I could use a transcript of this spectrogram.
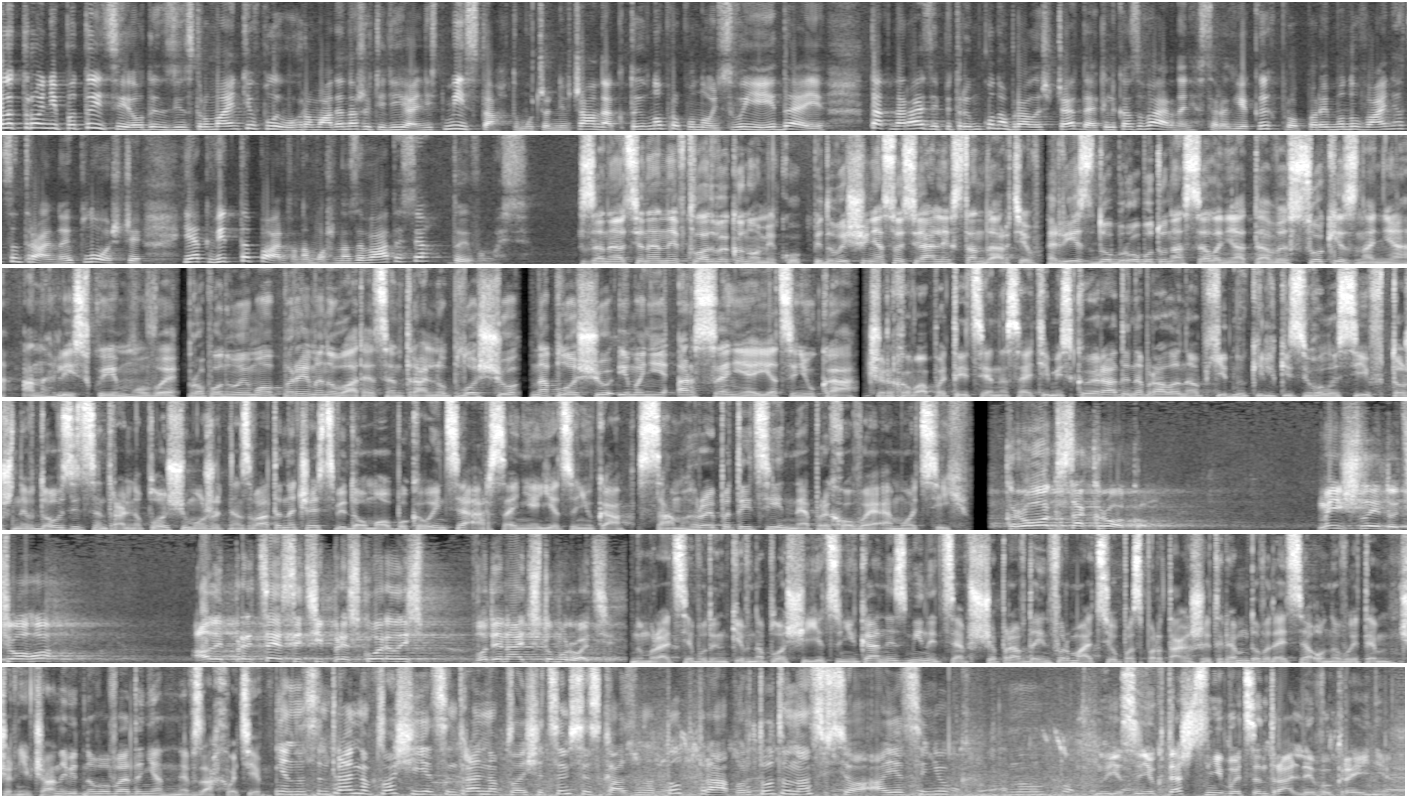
Електронні петиції один з інструментів впливу громади на життєдіяльність міста. Тому чернівчани активно пропонують свої ідеї. Так наразі підтримку набрали ще декілька звернень, серед яких про перейменування центральної площі. Як відтепер вона може називатися, дивимось. За неоціненний вклад в економіку, підвищення соціальних стандартів, ріст добробуту населення та високі знання англійської мови. Пропонуємо перейменувати центральну площу на площу імені Арсенія Яценюка. Чергова петиція на сайті міської ради набрала необхідну кількість голосів. Тож невдовзі центральну площу можуть назвати на честь відомого буковинця Арсенія Яценюка. Сам герой петиції не приховує емоцій. крок за кроком. Ми йшли до цього, але процеси ці прискорились в 2011 році. Нумерація будинків на площі Яценюка не зміниться. Щоправда, інформацію у паспортах жителям доведеться оновити. Чернівчани від нововведення не в захваті. Ні, на центральна площа є центральна площа. Цим все сказано. Тут прапор, тут у нас все. А Яценюк, ну Ну Яценюк теж ніби центральний в Україні.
